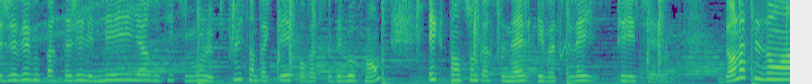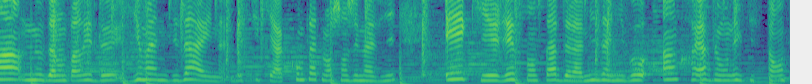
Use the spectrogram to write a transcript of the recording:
je vais vous partager les meilleurs outils qui m'ont le plus impacté pour votre développement, extension personnelle et votre éveil spirituel. Dans la saison 1, nous allons parler de Human Design, l'outil qui a complètement changé ma vie et qui est responsable de la mise à niveau incroyable de mon existence.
